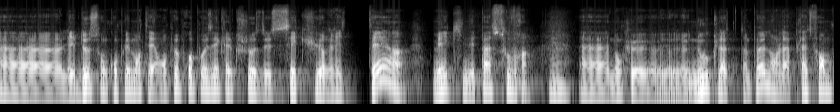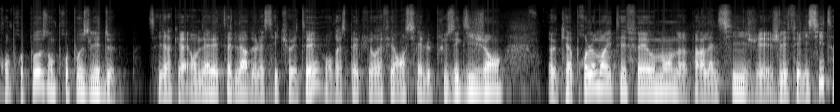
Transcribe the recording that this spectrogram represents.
Euh, les deux sont complémentaires. On peut proposer quelque chose de sécuritaire, mais qui n'est pas souverain. Hmm. Euh, donc, euh, nous, Cloud Temple, dans la plateforme qu'on propose, on propose les deux. C'est-à-dire qu'on est à l'état de l'art de la sécurité, on respecte le référentiel le plus exigeant qui a probablement été fait au monde par l'ANSI, je, je les félicite.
